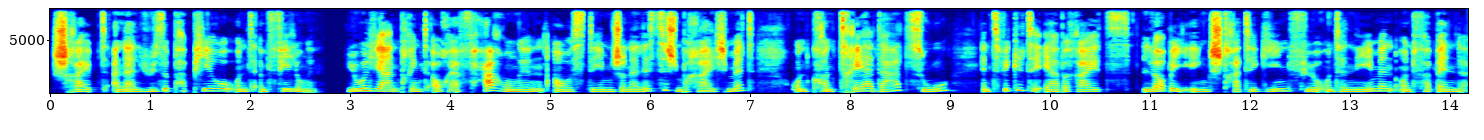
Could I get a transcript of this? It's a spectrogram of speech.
schreibt Analysepapiere und Empfehlungen. Julian bringt auch Erfahrungen aus dem journalistischen Bereich mit und konträr dazu entwickelte er bereits Lobbying-Strategien für Unternehmen und Verbände.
